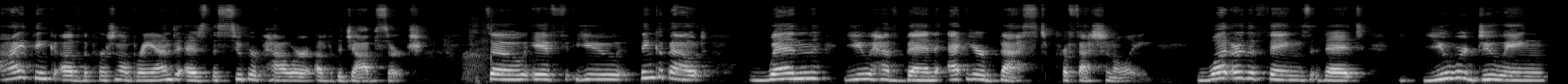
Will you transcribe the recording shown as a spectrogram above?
I think of the personal brand as the superpower of the job search. So if you think about when you have been at your best professionally, what are the things that you were doing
